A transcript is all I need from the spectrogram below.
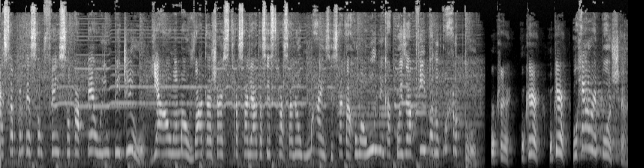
essa proteção fez seu papel e impediu. E a alma malvada já estraçalhada se estraçalhou mais e se agarrou a única coisa viva no quarto. O quê? O quê? O quê? O Harry, poxa!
